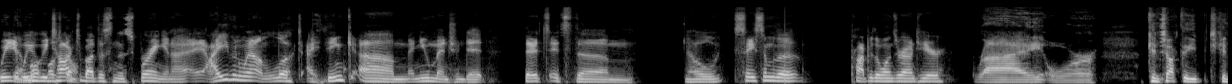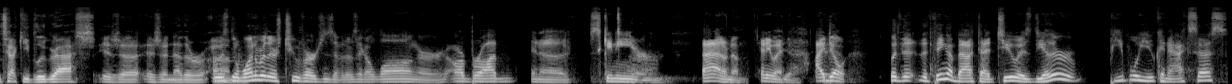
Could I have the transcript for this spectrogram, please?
We Yeah, we, we talked don't. about this in the spring, and I I even went out and looked. I think, um, and you mentioned it. That it's it's the um, no say some of the popular ones around here. rye or Kentucky Kentucky bluegrass is a is another. It was the um, one where there's two versions of it. There's like a long or or broad and a skinny or um, I don't know. Anyway, yeah, I yeah. don't. But the, the thing about that too is the other people you can access,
